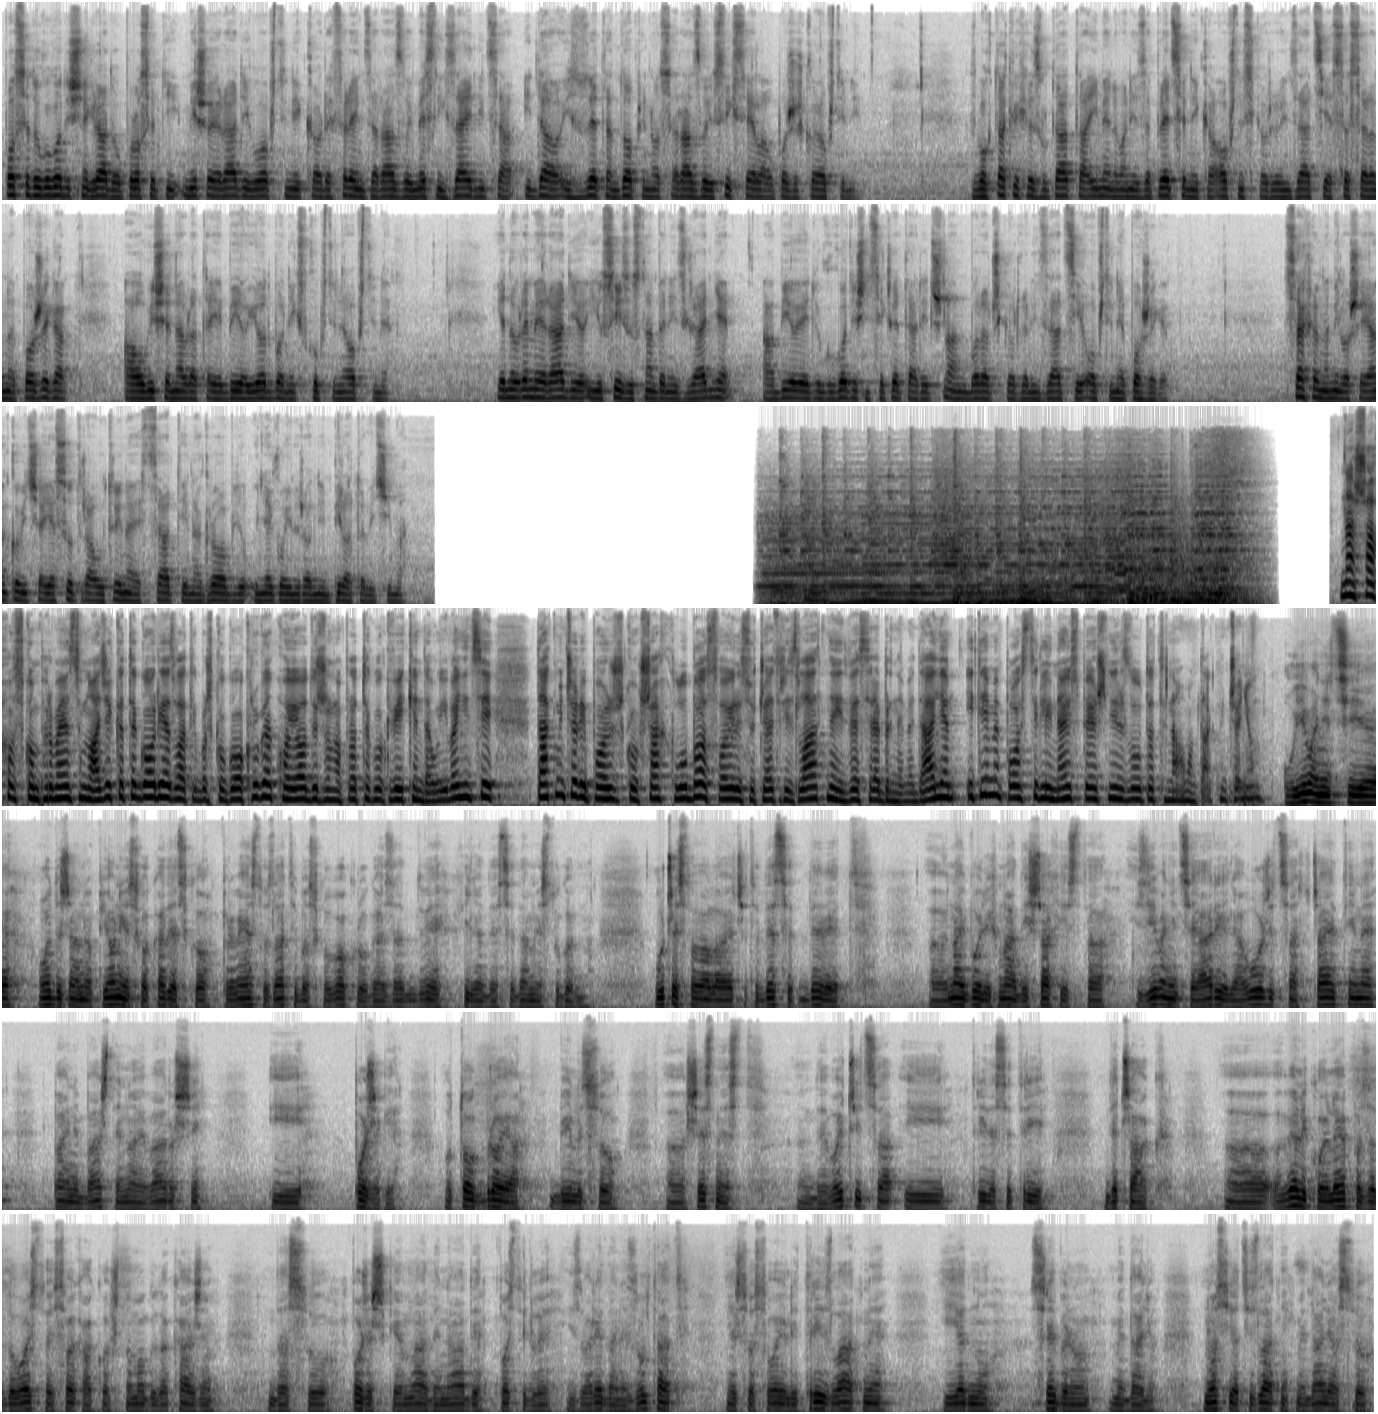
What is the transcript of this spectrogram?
Posle dugogodišnjeg rada u prosveti, Mišo je radio u opštini kao referent za razvoj mesnih zajednica i dao izuzetan doprinos razvoju svih sela u Požeškoj opštini. Zbog takvih rezultata imenovan je za predsjednika opštinske organizacije SSRN Požega, a u više navrata je bio i odbornik Skupštine opštine. Jedno vreme je radio i u Sizu stambene izgradnje, a bio je dugogodišnji sekretar i član boračke organizacije opštine Požega. Sahrana Miloša Jankovića je sutra u 13 sati na groblju u njegovim rodnim Pilatovićima. Na šahovskom prvenstvu mlađe kategorija Zlatiborskog okruga koje je održano proteklog vikenda u Ivanjici, takmičari Požiškog šah kluba osvojili su četiri zlatne i dve srebrne medalje i time postigli najuspešniji rezultat na ovom takmičenju. U Ivanjici je održano pionirsko kadetsko prvenstvo Zlatiborskog okruga za 2017. godinu. Učestvovalo je 49 e, najboljih mladih šahista iz Ivanjice, Arijelja, Užica, Čajetine, Bajne bašte, Noje Varoši i Požege. Od tog broja bili su e, 16 devojčica i 33 dečaka. E, veliko i lepo zadovoljstvo je svakako što mogu da kažem da su požeške mlade nade postigle izvaredan rezultat jer su osvojili tri zlatne i jednu srebrnu medalju. Nosioci zlatnih medalja su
